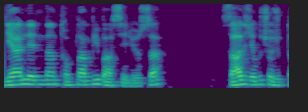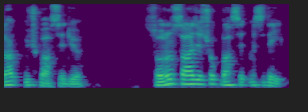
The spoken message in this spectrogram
diğerlerinden toplam bir bahsediyorsa sadece bu çocuktan 3 bahsediyor. Sorun sadece çok bahsetmesi değil.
